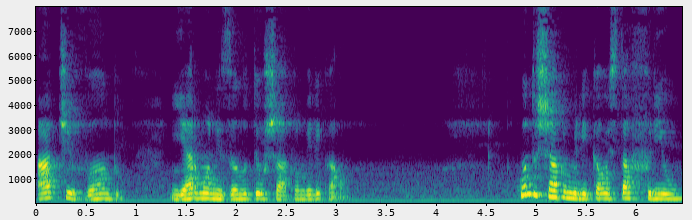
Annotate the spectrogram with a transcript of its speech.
ativando e harmonizando o teu chakra umbilical. Quando o chakra umbilical está frio,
